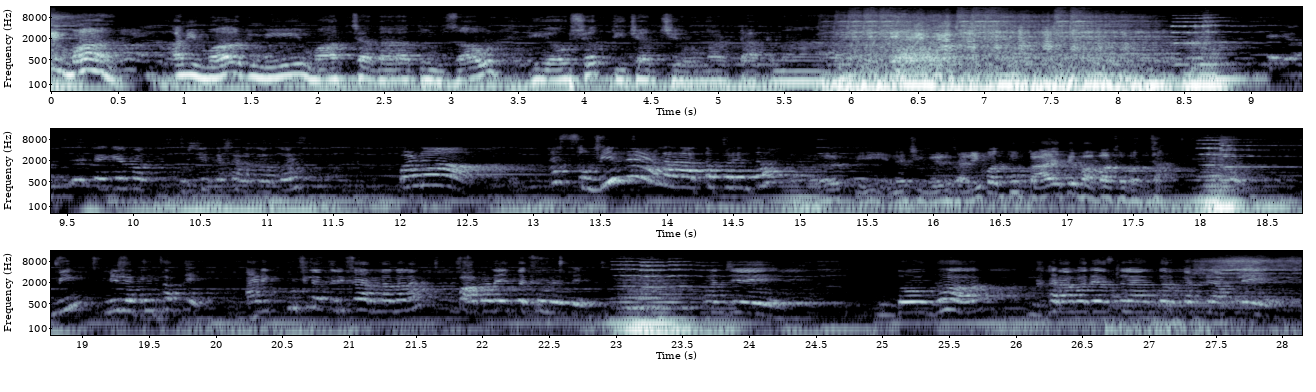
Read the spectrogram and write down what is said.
आणि मग? आणि मग मी मागच्या दारातून जाऊन ही औषध तिच्या जेवणात टाकणार. वेळ झाली पण तू काय ते बाबाचं बघता मी मी लगेच जाते. आणि कुठल्या तरी कारणाला बाबाला इथं घेऊन येते. म्हणजे दोघ घरामध्ये असल्यानंतर कसे आपले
